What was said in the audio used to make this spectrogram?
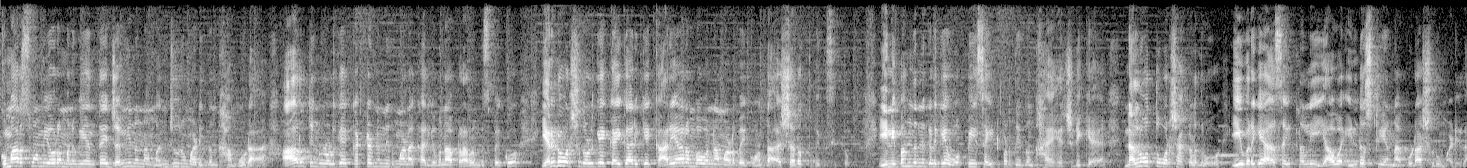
ಕುಮಾರಸ್ವಾಮಿ ಅವರ ಮನವಿಯಂತೆ ಜಮೀನನ್ನು ಮಂಜೂರು ಮಾಡಿದ್ದಂತಹ ಮೂಡ ಆರು ತಿಂಗಳೊಳಗೆ ಕಟ್ಟಡ ನಿರ್ಮಾಣ ಕಾರ್ಯವನ್ನು ಪ್ರಾರಂಭಿಸಬೇಕು. ಎರಡು ವರ್ಷದೊಳಗೆ ಕೈಗಾರಿಕೆ ಕಾರ್ಯಾರಂಭವನ್ನು ಮಾಡಬೇಕು ಅಂತ ಷರತ್ತು ವಿಧಿಸಿತ್ತು. ಈ ನಿಬಂಧನೆಗಳಿಗೆ ಒಪ್ಪಿ ಸೈಟ್ ಪಡೆದಿದ್ದಂತಹ ಎಚ್ ಡಿ ಕೆ ನಲವತ್ತು ವರ್ಷ ಕಳೆದರೂ ಈವರೆಗೆ ಆ ಸೈಟ್ನಲ್ಲಿ ಯಾವ ಇಂಡಸ್ಟ್ರಿಯನ್ನ ಕೂಡ ಶುರು ಮಾಡಿಲ್ಲ.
